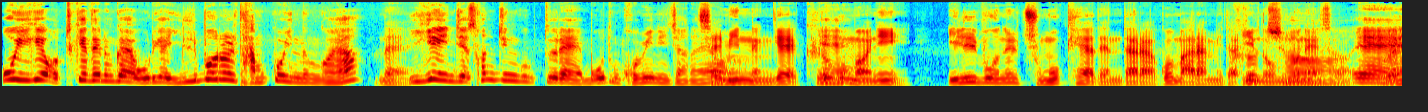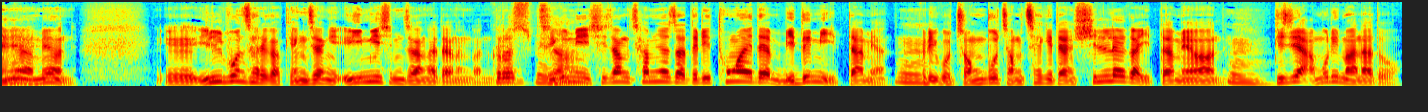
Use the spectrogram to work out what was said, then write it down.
어 이게 어떻게 되는 거야? 우리가 일본을 닮고 있는 거야? 네. 이게 이제 선진국들의 모든 고민이잖아요. 재밌는 게 크루그먼이 일본을 주목해야 된다라고 말합니다. 그렇죠. 이 논문에서. 예. 왜냐하면 예, 일본 사례가 굉장히 의미심장하다는 건데 그렇습니다. 지금 이 시장 참여자들이 통화에 대한 믿음이 있다면 음. 그리고 정부 정책에 대한 신뢰가 있다면 음. 빚이 아무리 많아도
